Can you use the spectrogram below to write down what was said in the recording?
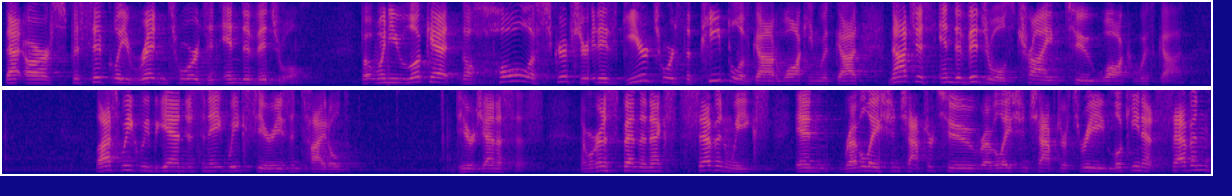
that are specifically written towards an individual. But when you look at the whole of Scripture, it is geared towards the people of God walking with God, not just individuals trying to walk with God. Last week, we began just an eight week series entitled Dear Genesis. And we're going to spend the next seven weeks in Revelation chapter 2, Revelation chapter 3, looking at seven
